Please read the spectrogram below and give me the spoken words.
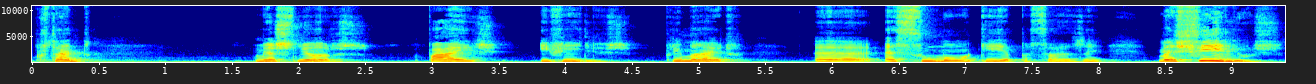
Portanto, meus senhores, pais e filhos, primeiro, uh, assumam aqui a passagem, mas filhos,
